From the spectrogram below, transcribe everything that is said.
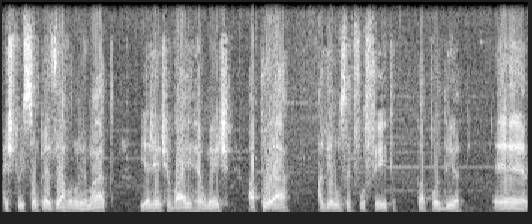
a instituição preserva o anonimato e a gente vai realmente apurar a denúncia que for feita para poder é,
